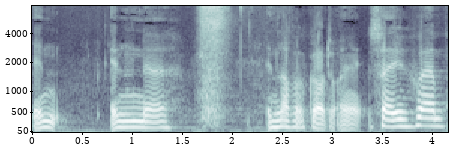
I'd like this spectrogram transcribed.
in in uh, in love of God, right? So um,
